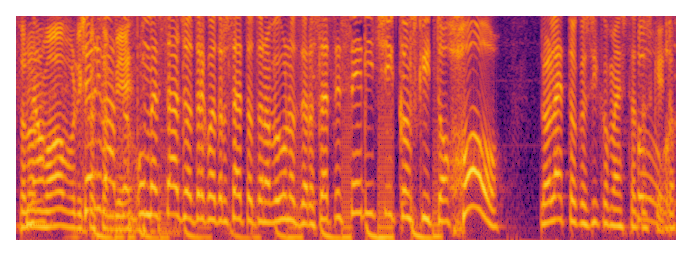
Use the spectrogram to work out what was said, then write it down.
sono no? nuovo di Ci è questo arrivato ambiente. un messaggio al 347 891 0716 con scritto Ho! L'ho letto così come è stato Oh, scritto.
